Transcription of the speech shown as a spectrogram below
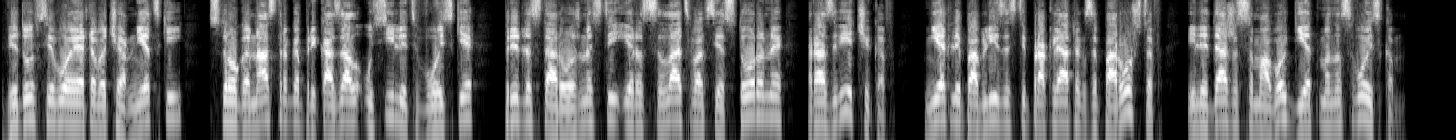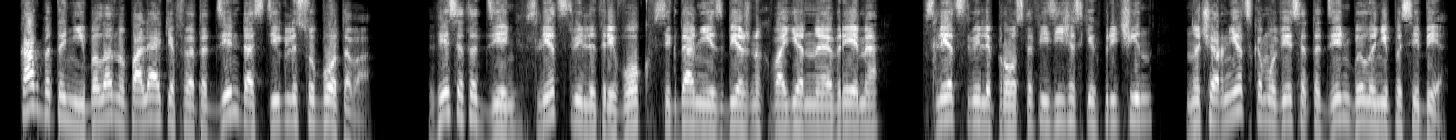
Ввиду всего этого Чернецкий строго-настрого приказал усилить в войске предосторожности и рассылать во все стороны разведчиков, нет ли поблизости проклятых запорожцев или даже самого Гетмана с войском. Как бы то ни было, но поляки в этот день достигли Субботова. Весь этот день, вследствие ли тревог, всегда неизбежных в военное время, вследствие ли просто физических причин, но Чернецкому весь этот день было не по себе.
